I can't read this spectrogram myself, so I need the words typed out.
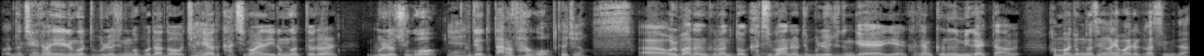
어떤 재산이 이런 것도 물려주는 것보다도 자기가 가치관이나 이런 것들을 물려주고 예. 그대로 또 따라 사고 그죠? 아, 올바른 그런 또 가치관을 좀 물려주는 게 예, 가장 큰 의미가 있다. 한 번 정도 생각해 봐야 될 것 같습니다.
